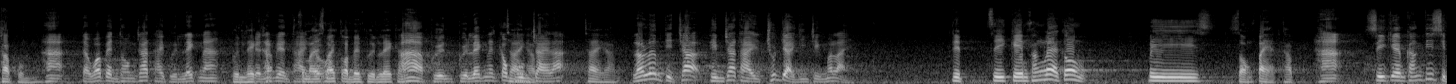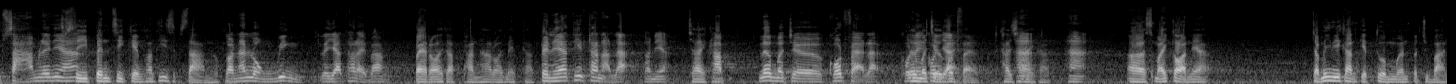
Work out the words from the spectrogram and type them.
ครับผมฮะแต่ว่าเป็นธงชาติไทยผืนเล็กนะผืนเล็กเป็นครันักเรียนไทยสมัยสมัยก่อนเป็นผืนเล็กครับอ่าผืนผืนเล็กนั่นก็ช่ภูมิครับใจแล้วใช่ครับ แล้วเริ่มติดชาติทีมชาติไทยชุดใหญ่จริง ๆ เมื่อไหร่ติดซีเกมครั้งแรกก็ปี 28 ครับ ฮะ ซีเกมครั้งที่ 13 เลยเนี่ยฮะซีเป็นซีเกมครั้งที่ 13 ครับ ตอนนั้นลงวิ่งระยะเท่าไหร่บ้าง 800 กับ 1,500 เมตรครับ เป็นระยะที่ถนัดแล้วตอนเนี้ยใช่ครับ เริ่มมาเจอโค้ดแฝดแล้วเริ่มมาเจอใหญ่โค้ชแฝดค่ะใช่ครับฮะเอ่อสมัยก่อนเนี่ยจะไม่มีการเก็บตัวเหมือนปัจจุบัน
